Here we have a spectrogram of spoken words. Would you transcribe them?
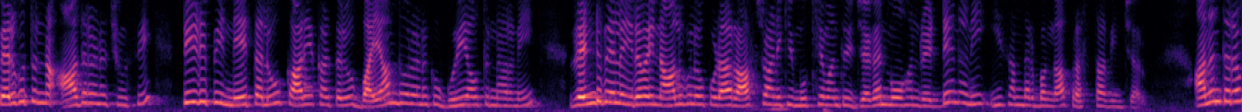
పెరుగుతున్న ఆదరణ చూసి టీడీపీ నేతలు కార్యకర్తలు భయాందోళనకు గురి అవుతున్నారని రెండు వేల ఇరవై నాలుగులో కూడా రాష్ట్రానికి ముఖ్యమంత్రి జగన్మోహన్ రెడ్డేనని ఈ సందర్భంగా ప్రస్తావించారు. అనంతరం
